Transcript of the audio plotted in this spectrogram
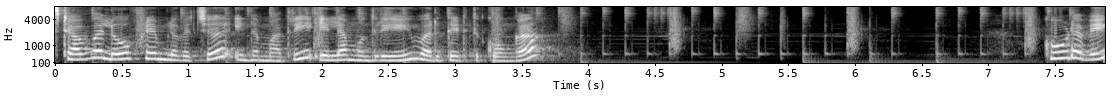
ஸ்டவ்வை லோ ஃப்ளேமில் வச்சு இந்த மாதிரி எல்லா முந்திரியையும் வறுத்து எடுத்துக்கோங்க. கூடவே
